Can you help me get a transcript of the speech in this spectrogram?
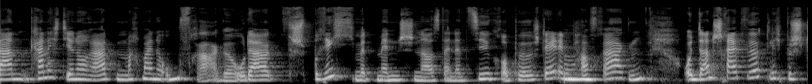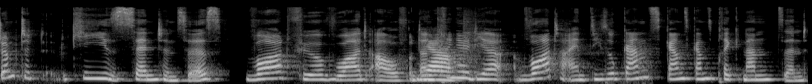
dann kann ich dir nur raten, mach mal eine Umfrage oder sprich mit Menschen aus deiner Zielgruppe, stell dir ein paar mhm. Fragen und dann schreib wirklich bestimmte Key Sentences Wort für Wort auf und dann ja. kringel dir Worte ein, die so ganz, ganz, ganz prägnant sind.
